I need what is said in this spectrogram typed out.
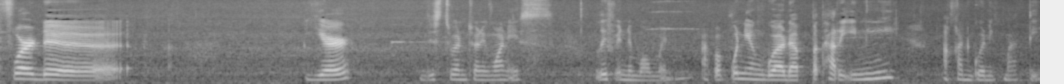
for the year this 2021 is live in the moment. Apa pun yang gue dapat hari ini akan gue nikmati.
